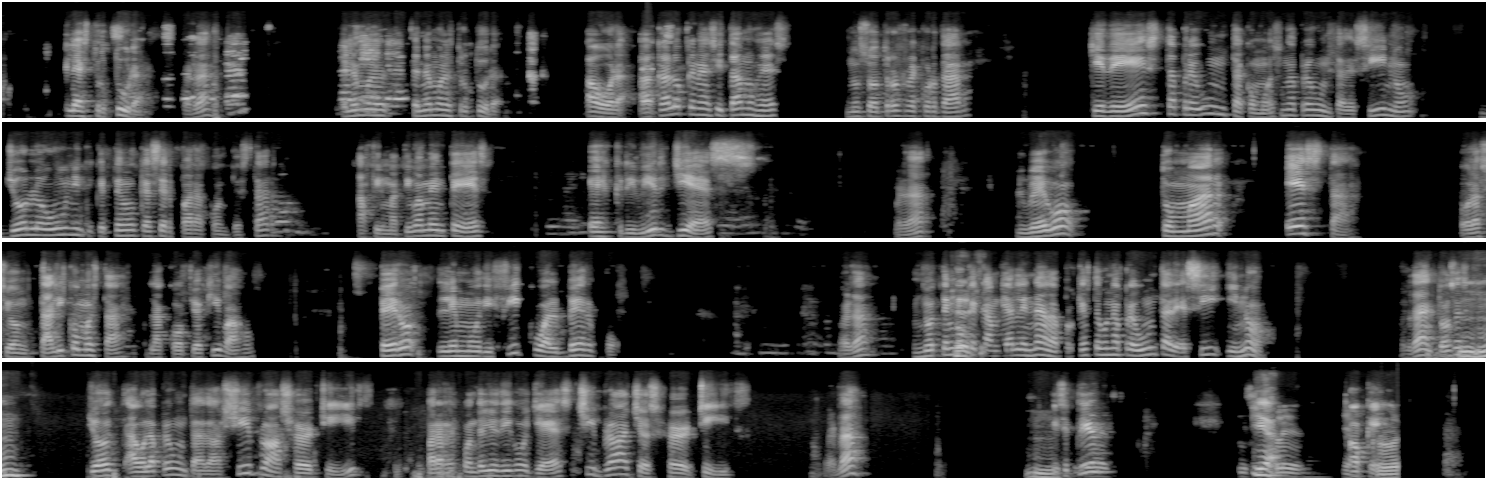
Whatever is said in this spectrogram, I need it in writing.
la estructura, ¿verdad? Tenemos, tenemos la estructura. Ahora, acá lo que necesitamos es nosotros recordar que de esta pregunta, como es una pregunta de sí no, yo lo único que tengo que hacer para contestar afirmativamente es escribir yes, ¿verdad? Luego tomar esta oración tal y como está, la copio aquí abajo, pero le modifico al verbo, ¿verdad? No tengo que cambiarle nada porque esta es una pregunta de sí y no, ¿verdad? Entonces, yo hago la pregunta, ¿does she brush her teeth? Para responder yo digo, yes, she brushes her teeth, ¿verdad? Mm. ¿Is it clear? Yeah. Ok.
